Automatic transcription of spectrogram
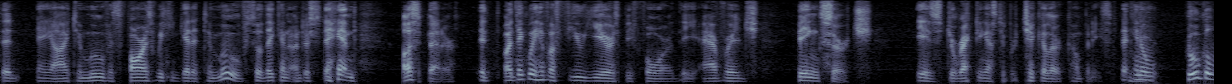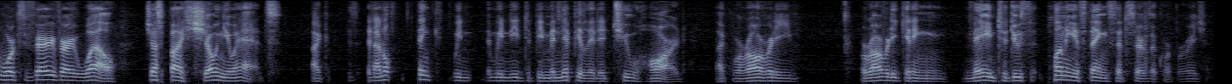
the AI to move as far as we can get it to move so they can understand us better. It, I think we have a few years before the average Bing search is directing us to particular companies. You know, mm-hmm. Google works very, very well just by showing you ads. Like, and I don't think we we need to be manipulated too hard. Like we're already we're already getting made to do th- plenty of things that serve the corporations.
